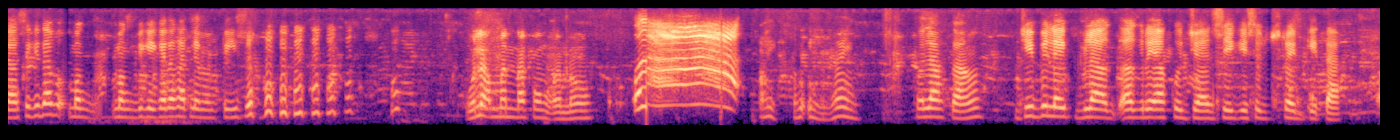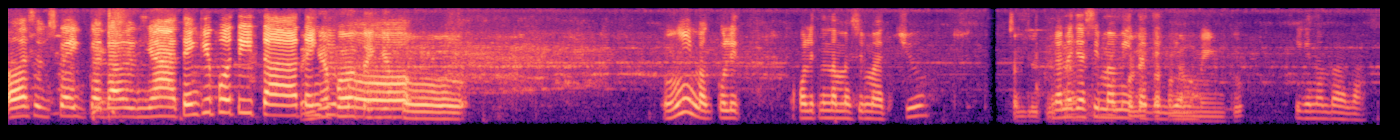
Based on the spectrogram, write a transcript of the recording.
daw, sige daw, mag, magbigay ka ng kahit limang piso. Wala man akong ano. Ay, ang ingay. Wala kang. GB Life Vlog, agree ako dyan. Sige, subscribe kita. Oh, subscribe ka daw niya. Thank you po, tita. Thank, you, po, thank you po. Hmm, magkulit. Makulit na naman si Matthew. Saglit Wala na dyan si Mamita main ko. Sige na, bala ko.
